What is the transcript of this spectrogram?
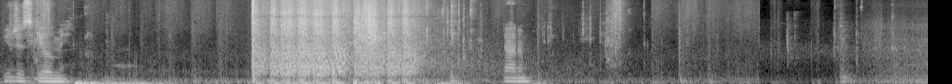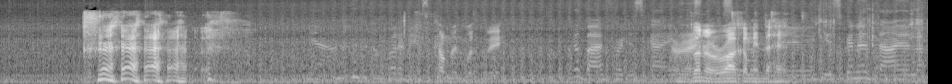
You just killed me. Got him. Yeah. what a Coming with me. Feel bad for this guy. Alright. I'm gonna rock him in the head. He's gonna die a lot.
